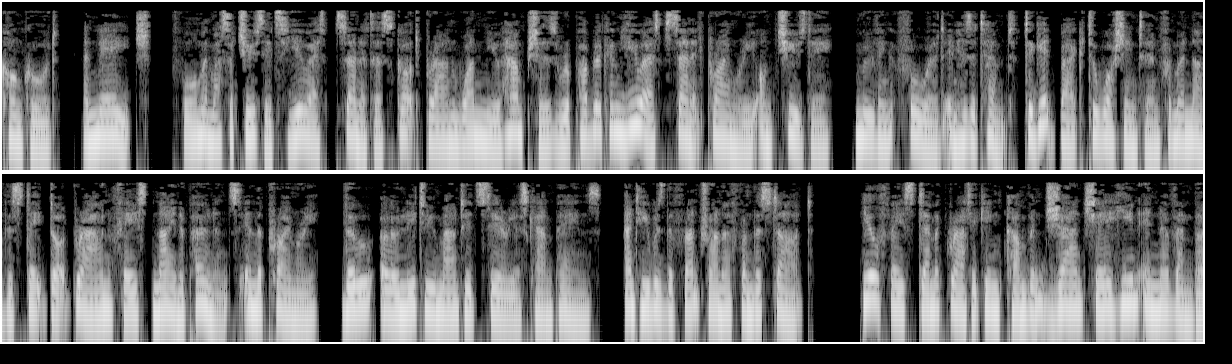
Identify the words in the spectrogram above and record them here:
Concord, and H. Former Massachusetts U.S. Senator Scott Brown won New Hampshire's Republican U.S. Senate primary on Tuesday, moving forward in his attempt to get back to Washington from another state. Brown faced nine opponents in the primary, though only two mounted serious campaigns, and he was the frontrunner from the start. He'll face Democratic incumbent Jeanne Shaheen in November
